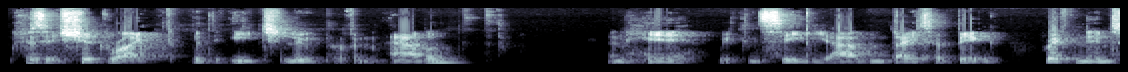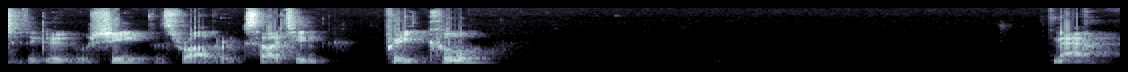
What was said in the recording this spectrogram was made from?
because it should write with each loop of an album. And here we can see the album data being written into the Google Sheet. That's rather exciting, pretty cool. Now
